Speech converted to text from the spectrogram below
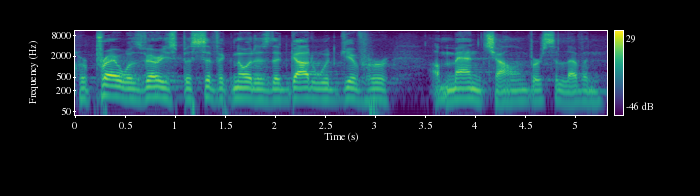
Her prayer was very specific. Notice that God would give her a man child in verse 11.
